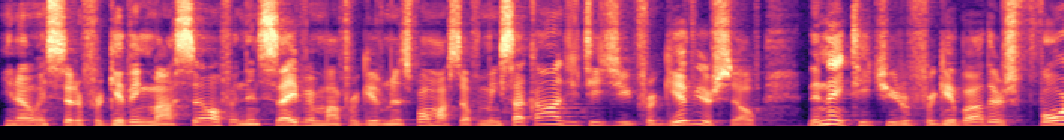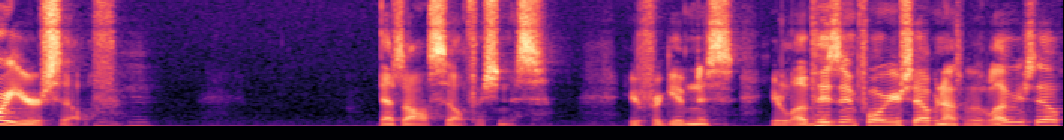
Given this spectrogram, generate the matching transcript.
You know, instead of forgiving myself and then saving my forgiveness for myself. I mean, psychology teaches you forgive yourself, then they teach you to forgive others for yourself. Mm-hmm. That's all selfishness. Your forgiveness, your love isn't for yourself. You're not supposed to love yourself.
